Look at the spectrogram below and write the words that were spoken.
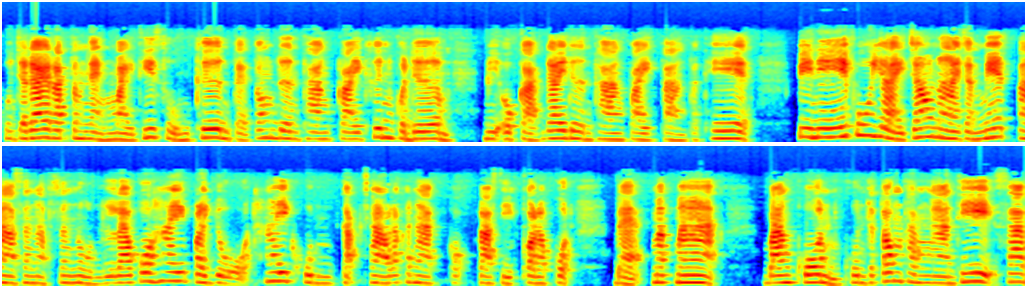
คุณจะได้รับตำแหน่งใหม่ที่สูงขึ้น แต่ต้องเดินทางไกลขึ้นกว่าเดิม มีโอกาสได้เดินทางไปต่างประเทศ ปีนี้ผู้ใหญ่เจ้านายจะเมตตาสนับสนุน แล้วก็ให้ประโยชน์ให้คุณกับชาวลัคนาราศีกรกฎแบบมากๆ บางคนคุณจะต้องทำงานที่สร้าง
